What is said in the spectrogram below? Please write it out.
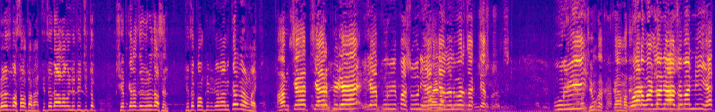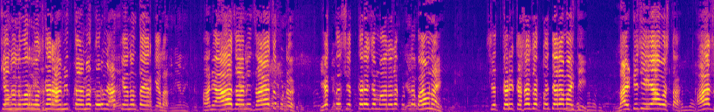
कळस बसवताना तिथं दादा म्हणले ते जिथं शेतकऱ्याचा विरोध असेल तिथं कॉन्क्रिटीकरण आम्ही करणार नाही. आमच्या चार पिढ्या यापूर्वीपासून ह्या कॅनलवर जगत्यात पूर्वी वाडवडिलांनी आजोबांनी ह्या कॅनलवर रोजगार हमीत काम करून हा कॅनल तयार केला. आणि आज आम्ही जायचं कुठं? एक तर शेतकऱ्याच्या मालाला कुठला भाव नाही. शेतकरी कसा जगतोय त्याला माहिती. लाईटीची ही अवस्था. आज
